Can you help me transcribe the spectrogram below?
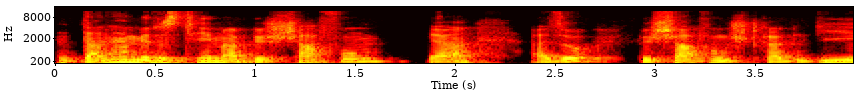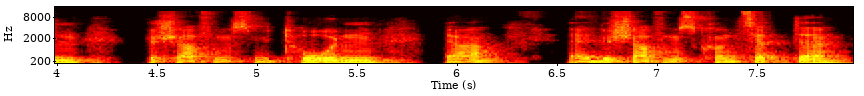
Und dann haben wir das Thema Beschaffung, ja, also Beschaffungsstrategien, Beschaffungsmethoden, ja, äh, Beschaffungskonzepte,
